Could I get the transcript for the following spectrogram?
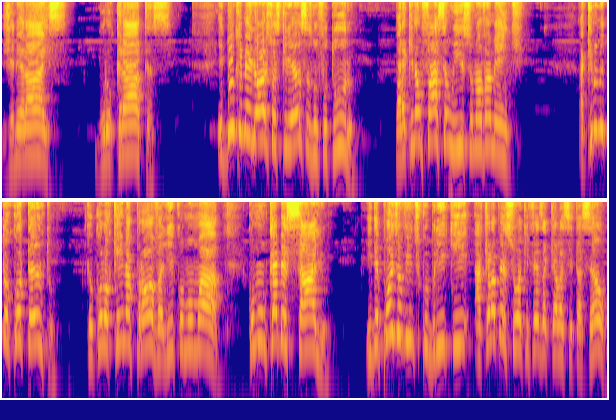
generais, burocratas. Eduque melhor suas crianças no futuro. para que não façam isso novamente. Aquilo me tocou tanto que eu coloquei na prova ali como uma como um cabeçalho. E depois eu vim descobrir que aquela pessoa que fez aquela citação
